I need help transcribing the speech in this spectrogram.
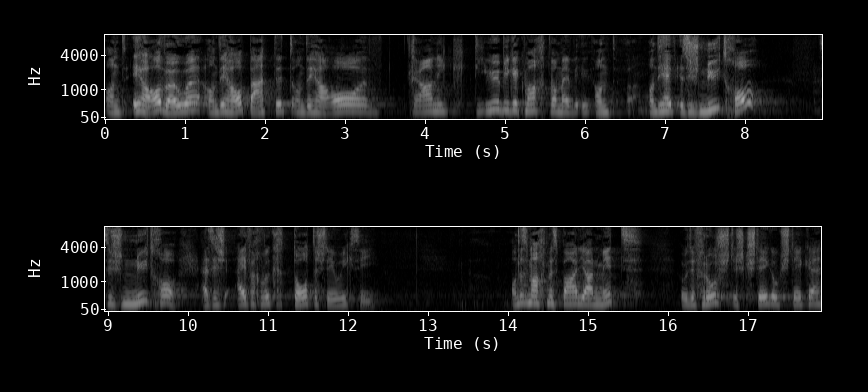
Und ich habe auch wollen und ich habe auch gebetet und ich habe auch, keine Ahnung, die Übungen gemacht, wo man, und, und ich habe, es ist nichts gekommen. Es ist nichts gekommen. Es ist einfach wirklich Totenstille gewesen. Und das macht man ein paar Jahre mit. Und der Frust ist gestiegen und gestiegen.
